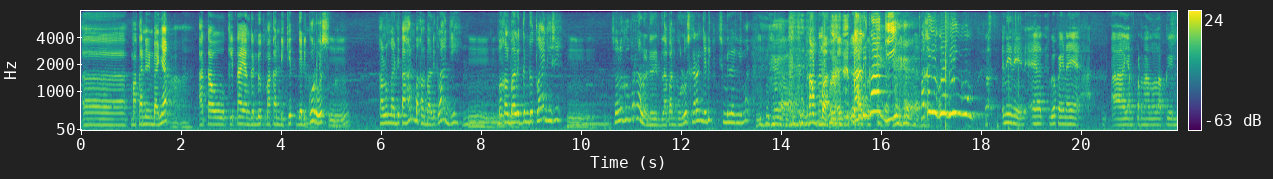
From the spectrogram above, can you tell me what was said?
eh, makanin banyak atau kita yang gendut makan dikit jadi kurus Mhm. kalau nggak ditahan bakal balik lagi Mhm. bakal balik gendut lagi sih Mhm. Soalnya gue pernah loh dari 80 sekarang jadi 95 nambah balik lagi makanya gue bingung Ini nih, gue pengen nanya. eh, yang pernah lo lakuin,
